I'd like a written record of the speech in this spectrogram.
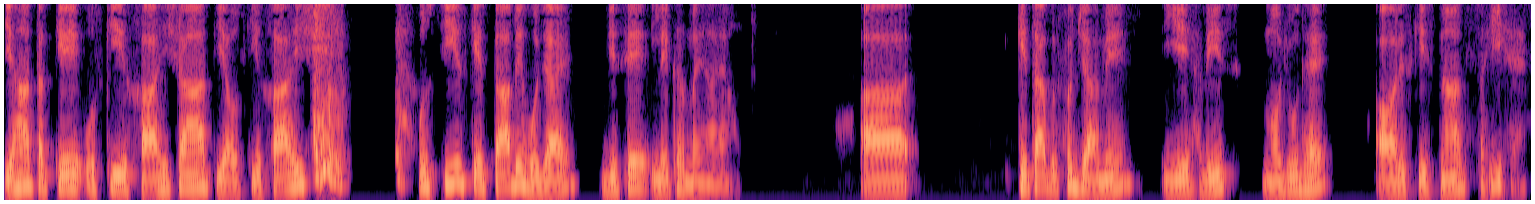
یہاں تک کہ اس کی خواہشات یا اس کی خواہش اس چیز کے تابع ہو جائے جسے لے کر میں آیا ہوں۔ آ, کتاب الحجہ میں یہ حدیث موجود ہے اور اس کی اسناد صحیح ہے۔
